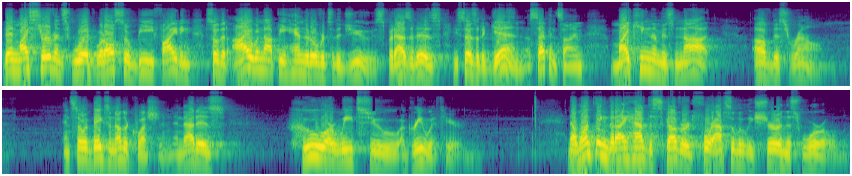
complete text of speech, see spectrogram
then my servants would, would also be fighting so that I would not be handed over to the Jews. But as it is, he says it again, a second time, my kingdom is not of this realm. And so it begs another question, and that is, who are we to agree with here? Now, one thing that I have discovered for absolutely sure in this world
